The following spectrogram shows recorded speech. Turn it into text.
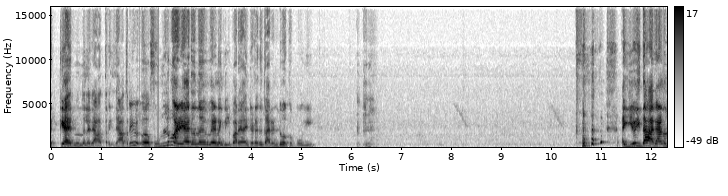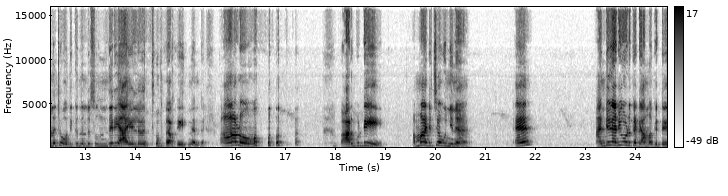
ഒക്കെ ആയിരുന്നു ഇന്നലെ രാത്രി. രാത്രി ഫുള്ള് മഴയായിരുന്നു വേണമെങ്കിൽ പറയാം. അതിന്റെ ഇടയ്ക്ക് കരണ്ടും ഒക്കെ പോയി. അയ്യോ ഇതാരാണെന്ന് ചോദിക്കുന്നുണ്ട്. സുന്ദരി ആയല്ലോ എന്ന് പറയുന്നുണ്ട്. ആണോ? ആർക്കുട്ടി അമ്മ അടിച്ചോ കുഞ്ഞിനെ? ഏ? അന്റെ അടി കൊടുക്കട്ടെ അമ്മക്കിട്ട്?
